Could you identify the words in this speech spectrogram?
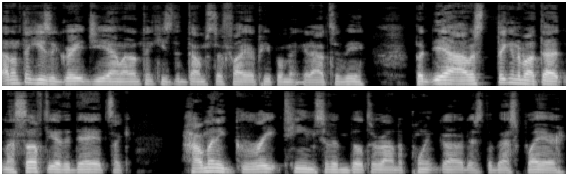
I don't think he's a great GM. I don't think he's the dumpster fire people make it out to be. But yeah, I was thinking about that myself the other day. It's like how many great teams have been built around a point guard as the best player?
